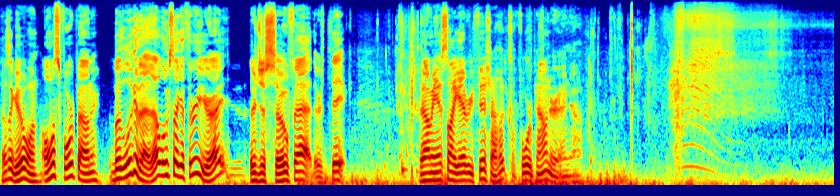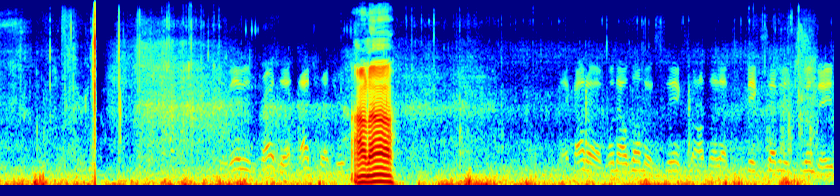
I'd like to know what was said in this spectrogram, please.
That's a good one. Almost four pounder. But look at that. That looks like a three, right? Yeah. They're just so fat. They're thick. But, I mean, it's like every fish I hook's a four pounder right now. Maybe I haven't even tried that, that structure. I don't know. I caught a one that was almost six off of that big seven inch swim bait.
